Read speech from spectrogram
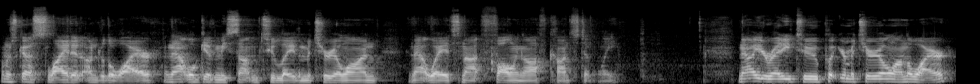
I'm just going to slide it under the wire and that will give me something to lay the material on and that way it's not falling off constantly. Now you're ready to put your material on the wire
